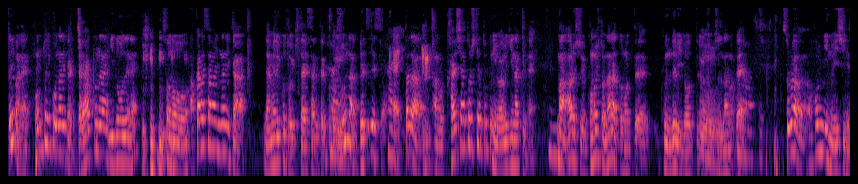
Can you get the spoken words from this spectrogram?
例えばね本当にこう何か邪悪な移動でね そのあからさまに何か辞めることを期待されてるとか、はい。そういうのは別ですよ、はい。はいただあの会社として特に悪気なくね、まあある種この人ならと思って組んでる移動っていうのが普通なので、まあそれは本人の意思に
